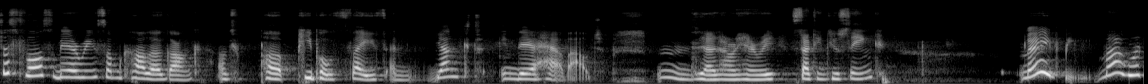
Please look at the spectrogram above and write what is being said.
just for smearing some color gunk onto people's face and yanked in their hair about. Mm, said Horrid Henry, starting to think. Maybe Margaret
